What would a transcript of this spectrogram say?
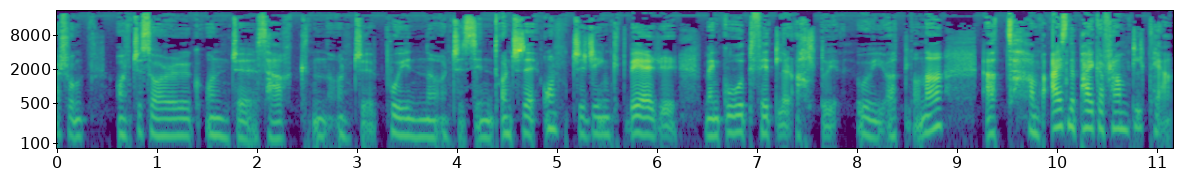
her som ikke sorg, ikke sakten, ikke poinne, ikke sint, ikke, ikke ringt verer, men god fiddler alt og, og i ødlåna, at han eisne peikar fram til det.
